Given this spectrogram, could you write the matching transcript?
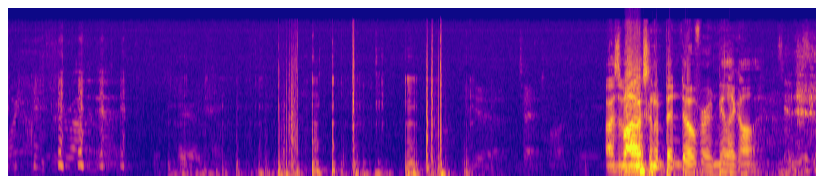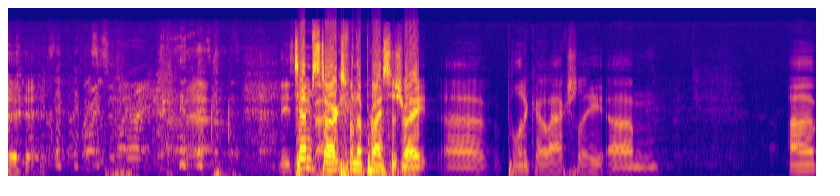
why not? Yeah, I was about, I was gonna bend over and be like, oh. Price is right, yeah. Tim be Starks from The Price is Right, uh, Politico, actually. Um, uh,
